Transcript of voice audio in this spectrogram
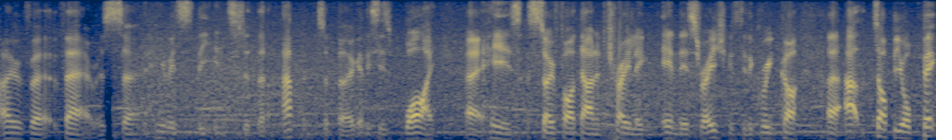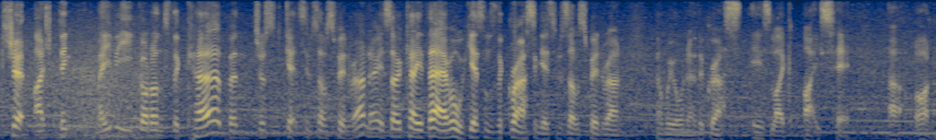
over there as uh, here is the incident that happened to Berger. This is why uh, he is so far down and trailing in this race. You can see the green car uh, at the top of your picture. I think maybe he got onto the curb and just gets himself spin around. No, it's okay there. Oh, he gets onto the grass and gets himself spin around. And we all know the grass is like ice here uh, on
